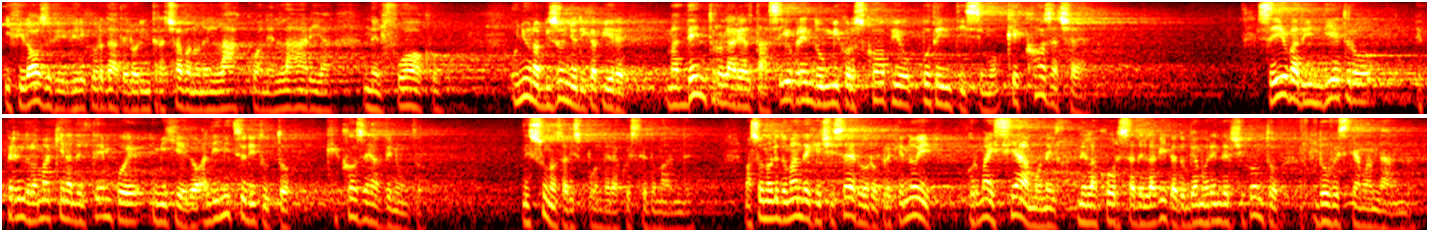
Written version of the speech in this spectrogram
I filosofi, vi ricordate, lo rintracciavano nell'acqua, nell'aria, nel fuoco. Ognuno ha bisogno di capire, ma dentro la realtà, se io prendo un microscopio potentissimo, che cosa c'è? Se io vado indietro e prendo la macchina del tempo e, mi chiedo all'inizio di tutto, che cosa è avvenuto? Nessuno sa rispondere a queste domande ma sono le domande che ci servono perché noi ormai siamo nel, nella corsa della vita, dobbiamo renderci conto dove stiamo andando.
